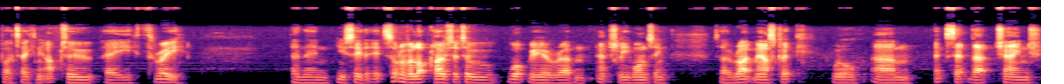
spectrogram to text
by taking it up to a 3 and then you see that it's sort of a lot closer to what we're um, actually wanting. So right mouse click will um, accept that change.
